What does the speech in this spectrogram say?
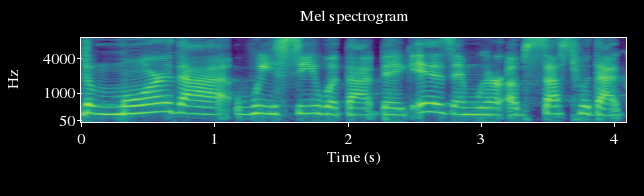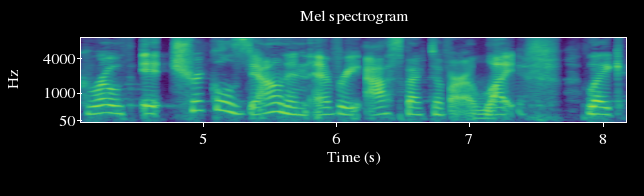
the more that we see what that big is and we're obsessed with that growth, it trickles down in every aspect of our life. Like,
